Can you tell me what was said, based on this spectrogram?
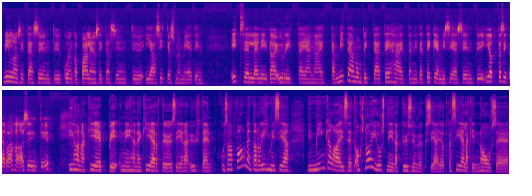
milloin sitä syntyy, kuinka paljon sitä syntyy. Ja sitten jos mä mietin itselleni tai yrittäjänä, että mitä mun pitää tehdä, että niitä tekemisiä syntyy, jotta sitä rahaa syntyy. Ihana kieppi, niinhän ne kiertyy siinä yhteen. Kun sä oot valmentanut ihmisiä, niin minkälaiset, onko noin just niitä kysymyksiä, jotka sielläkin nousee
